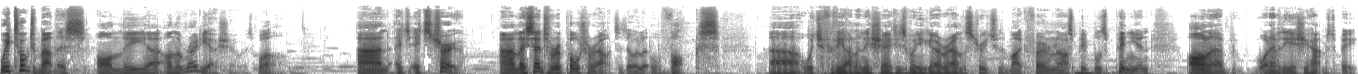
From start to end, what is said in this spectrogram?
We talked about this on the uh, on the radio show as well, and it's, it's true. And they sent a reporter out to do a little vox, uh, which for the uninitiated is where you go around the streets with a microphone and ask people's opinion on uh, whatever the issue happens to be.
